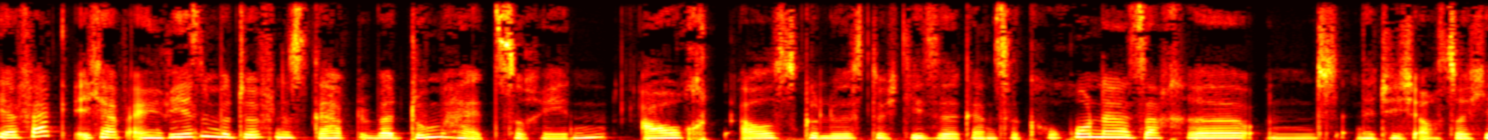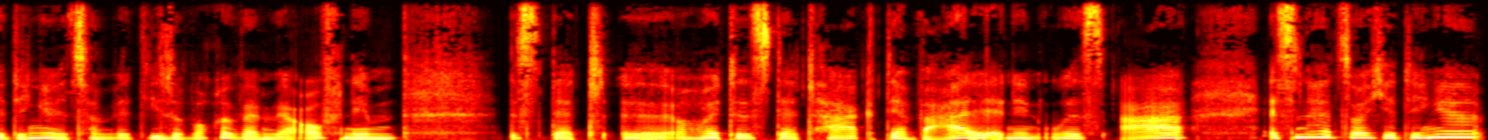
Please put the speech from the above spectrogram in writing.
ja, fuck, ich habe ein Riesenbedürfnis gehabt, über Dummheit zu reden, auch ausgelöst durch diese ganze Corona-Sache und natürlich auch solche Dinge. Jetzt haben wir diese Woche, wenn wir aufnehmen, ist der, äh, heute ist der Tag der Wahl in den USA. Es sind halt solche Dinge,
